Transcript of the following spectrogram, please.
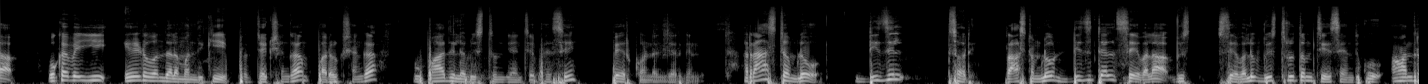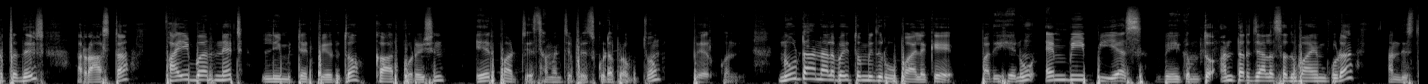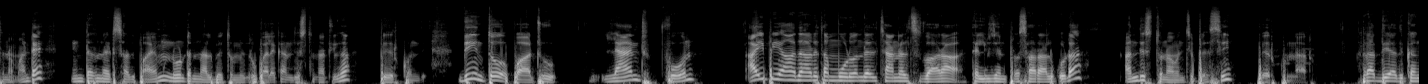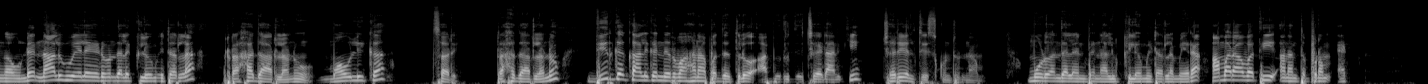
ఒక వెయ్యి ఏడు వందల మందికి ప్రత్యక్షంగా పరోక్షంగా ఉపాధి లభిస్తుంది అని చెప్పేసి పేర్కొనడం జరిగింది. రాష్ట్రంలో డిజిల్ సారీ రాష్ట్రంలో డిజిటల్ సేవల విస్ సేవలు విస్తృతం చేసేందుకు ఆంధ్రప్రదేశ్ రాష్ట్ర ఫైబర్ నెట్ లిమిటెడ్ పేరుతో కార్పొరేషన్ ఏర్పాటు చేశామని చెప్పేసి కూడా ప్రభుత్వం పేర్కొంది. నూట నలభై తొమ్మిది రూపాయలకే పదిహేను ఎంబీపీఎస్ వేగంతో అంతర్జాల సదుపాయం కూడా అందిస్తున్నాం. అంటే ఇంటర్నెట్ సదుపాయం నూట నలభై తొమ్మిది రూపాయలకి అందిస్తున్నట్లుగా పేర్కొంది. దీంతో పాటు ల్యాండ్ ఫోన్ ఐపీ ఆధారిత మూడు వందల ఛానల్స్ ద్వారా టెలివిజన్ ప్రసారాలు కూడా అందిస్తున్నామని చెప్పేసి పేర్కొన్నారు. రద్దీ అధికంగా ఉండే నాలుగు వేల ఏడు వందల కిలోమీటర్ల రహదారులను మౌలిక సారీ రహదారులను దీర్ఘకాలిక నిర్వహణ పద్ధతిలో అభివృద్ధి చేయడానికి చర్యలు తీసుకుంటున్నాం. మూడు వందల ఎనభై నాలుగు కిలోమీటర్ల మేర అమరావతి అనంతపురం ఎక్-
